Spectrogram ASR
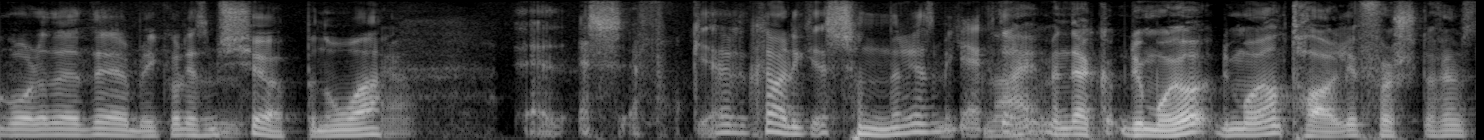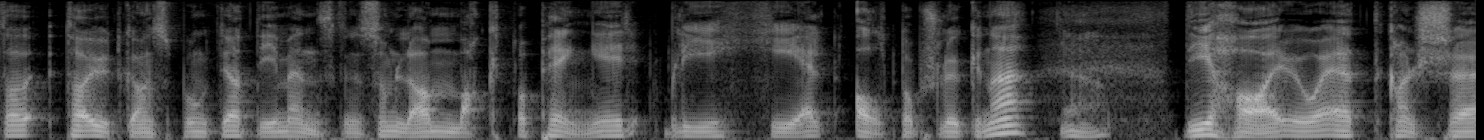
går det til øyeblikk øyeblikket å liksom kjøpe noe Ja. Jeg, jeg, jeg, klarer ikke Jeg skjønner det liksom ikke. Nei, men er- du, må jo, du må jo antagelig først og fremst ta, ta utgangspunkt i at de menneskene som lar makt og penger bli helt altoppslukende, de har jo et kanskje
